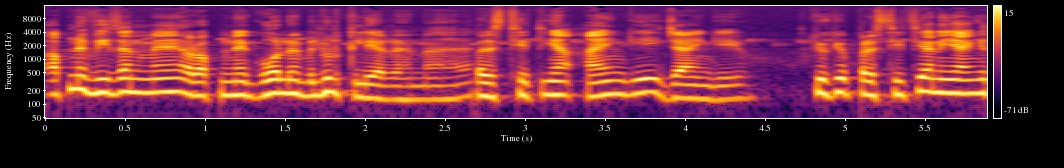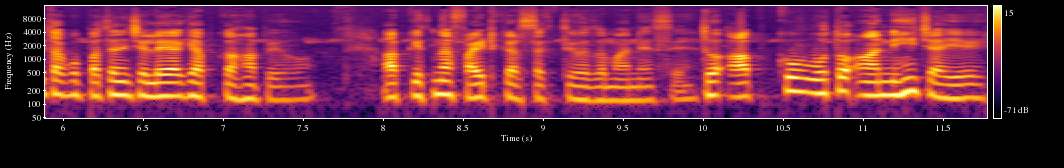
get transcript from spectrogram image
अपने विज़न में और अपने गोल में बिल्कुल क्लियर रहना है। परिस्थितियाँ आएँगी जाएँगी। क्योंकि परिस्थितियाँ नहीं आएँगी तो आपको पता नहीं चलेगा कि आप कहाँ पे हो। आप कितना फाइट कर सकते हो ज़माने से? तो आपको वो तो आने ही चाहिए।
